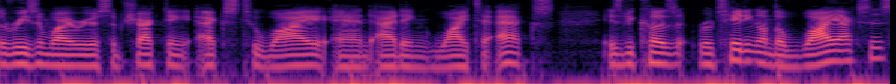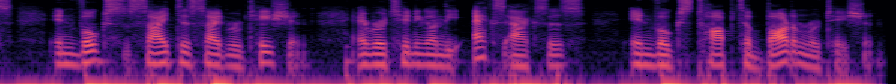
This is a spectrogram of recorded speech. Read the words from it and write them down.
The reason why we are subtracting x to y and adding y to x is because rotating on the y-axis invokes side-to-side -side rotation, and rotating on the x-axis invokes top-to-bottom rotation.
